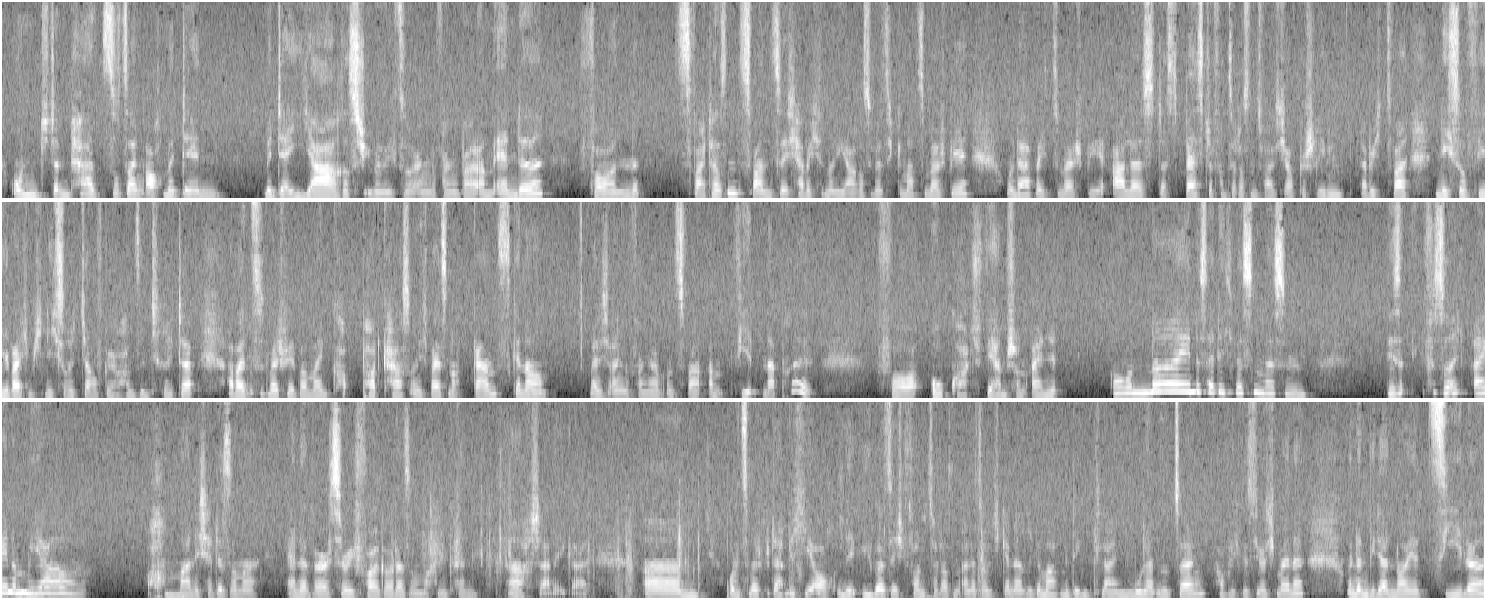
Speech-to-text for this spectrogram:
Und dann hat sozusagen auch mit den mit der Jahresübersicht so angefangen, weil am Ende von 2020 habe ich meine Jahresübersicht gemacht zum Beispiel und da habe ich zum Beispiel alles, das Beste von 2020 aufgeschrieben. Da habe ich zwar nicht so viel, weil ich mich nicht so richtig darauf konzentriert habe, aber zum Beispiel war mein Podcast und ich weiß noch ganz genau, weil ich angefangen habe und zwar am 4. April. Vor, oh Gott, wir haben schon eine, oh nein, das hätte ich wissen müssen. Wir sind seit einem Jahr. Och Mann, ich hätte so eine Anniversary-Folge oder so machen können. Ach, schade, egal. Ähm, oder zum Beispiel, da habe ich hier auch eine Übersicht von 2021 generell gemacht mit den kleinen Monaten sozusagen. Hoffentlich wisst ihr, was ich meine. Und dann wieder neue Ziele.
